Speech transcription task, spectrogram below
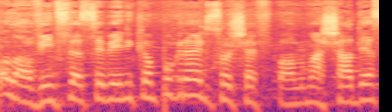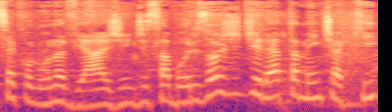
Olá, ouvintes da CBN Campo Grande, sou o chefe Paulo Machado e essa é a coluna Viagem de Sabores. Hoje, diretamente aqui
